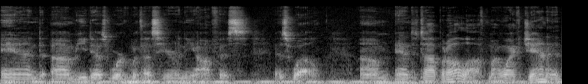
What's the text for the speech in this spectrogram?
and um, he does work with us here in the office as well. Um, and to top it all off, my wife Janet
